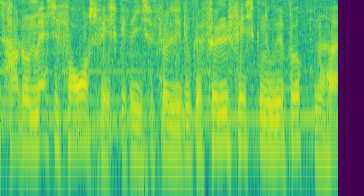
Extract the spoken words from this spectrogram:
Så har du en masse forårsfiskeri selvfølgelig. Du kan følge fiskene ud af bugten her,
